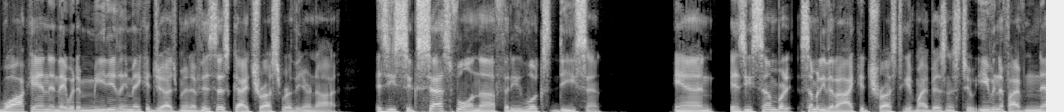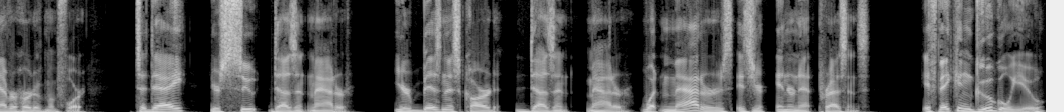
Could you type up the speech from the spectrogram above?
walk in and they would immediately make a judgment of is this guy trustworthy or not? Is he successful enough that he looks decent? And is he somebody somebody that I could trust to give my business to, even if I've never heard of him before? Today, your suit doesn't matter. your business card doesn't matter. What matters is your internet presence. If they can Google you,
